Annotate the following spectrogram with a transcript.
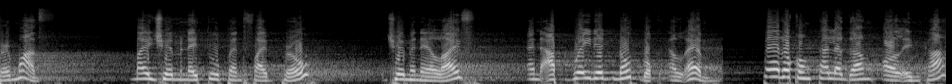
per month. May Gemini 2.5 Pro, Gemini Live, and upgraded Notebook LM. Pero kung talagang all-in ka,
